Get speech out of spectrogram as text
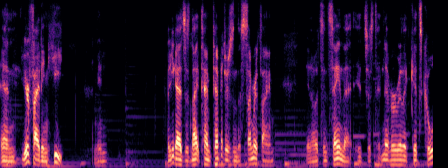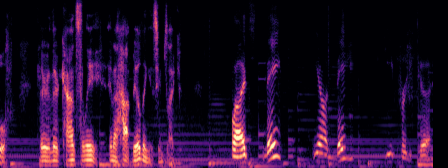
And you're fighting heat. I mean, you guys' nighttime temperatures in the summertime, you know, it's insane that it just it never really gets cool. They're they're constantly in a hot building. It seems like. Well, it's they, you know, they eat pretty good.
